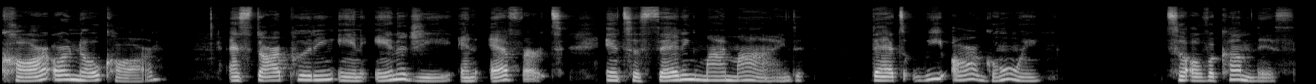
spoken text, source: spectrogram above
car or no car, and start putting in energy and effort into setting my mind that we are going to overcome this.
